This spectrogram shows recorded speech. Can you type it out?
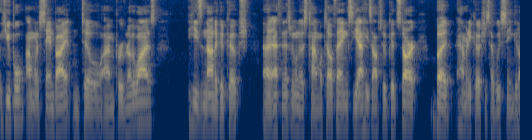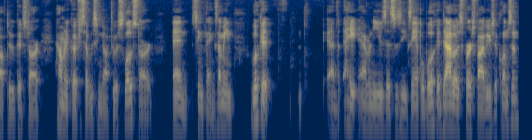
Hupel, I'm going to stand by it until I'm proven otherwise. He's not a good coach. Uh, and I think that's one of those time will tell things. Yeah, he's off to a good start, but how many coaches have we seen get off to a good start? How many coaches have we seen get off to a slow start and seen things? I mean, look at. I hate having to use this as the example, but look at Dabo's first five years at Clemson,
